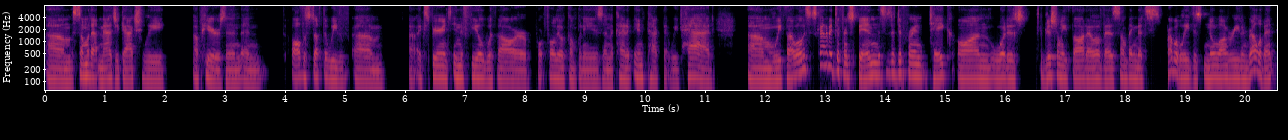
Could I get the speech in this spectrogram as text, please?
um, some of that magic actually appears. And, and all the stuff that we've um, uh, experienced in the field with our portfolio companies and the kind of impact that we've had um, we thought, well, this is kind of a different spin. This is a different take on what is traditionally thought of as something that's probably just no longer even relevant.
